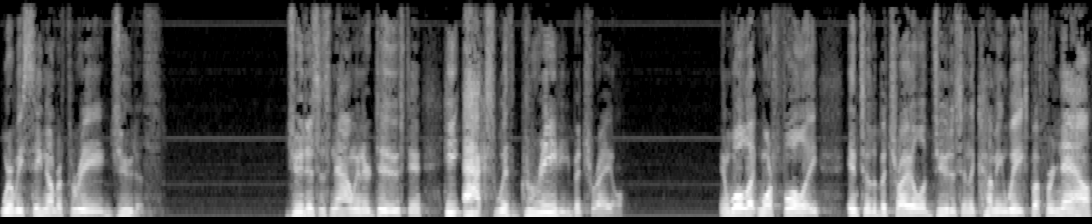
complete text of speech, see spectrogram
where we see number three, Judas. Judas is now introduced, and he acts with greedy betrayal. And we'll look more fully into the betrayal of Judas in the coming weeks. But for now,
